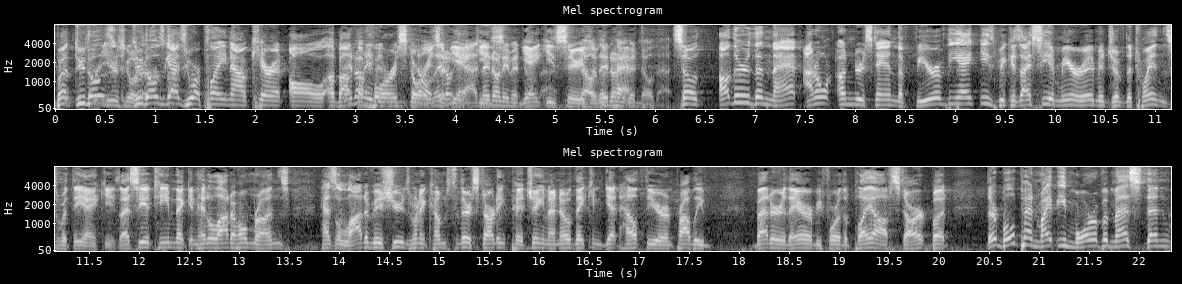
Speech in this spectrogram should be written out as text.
But do those do those guys who are playing now care at all about the even- horror no, stories they of don't- yeah, Yankees? they don't even know Yankees that. series No, of they the don't past. even know that. So other than that, I don't understand the fear of the Yankees because I see a mirror image of the Twins with the Yankees. I see a team that can hit a lot of home runs, has a lot of issues when it comes to their starting pitching, and I know they can get healthier and probably better there before the playoffs start, but. Their bullpen might be more of a mess than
